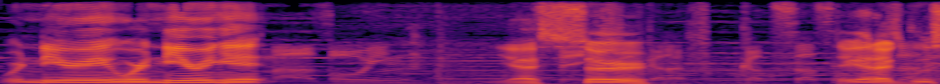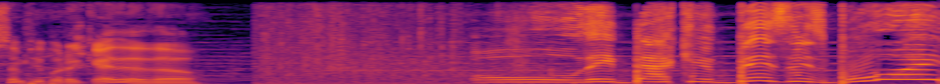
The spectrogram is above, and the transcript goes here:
We're nearing we're nearing it. Yes, sir. They gotta glue some people together though. Oh, they back in business, boy.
